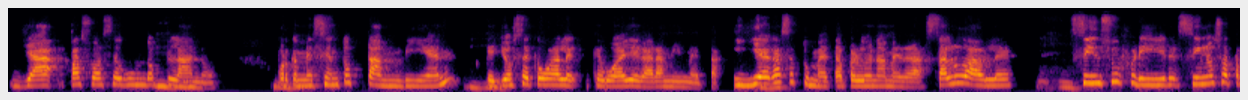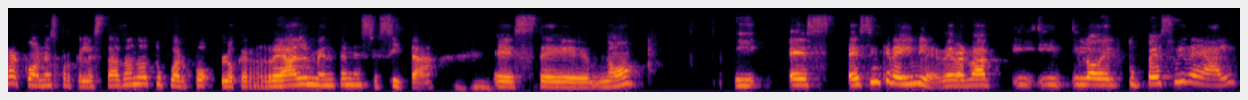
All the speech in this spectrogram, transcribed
ya pasó a segundo plano, porque me siento tan bien que yo sé que voy, a, que voy a llegar a mi meta. Y llegas a tu meta, pero de una manera saludable, sin sufrir, sin los atracones, porque le estás dando a tu cuerpo lo que realmente necesita, este, ¿no? Y es, es increíble, de verdad. Y, y, lo de tu peso ideal,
